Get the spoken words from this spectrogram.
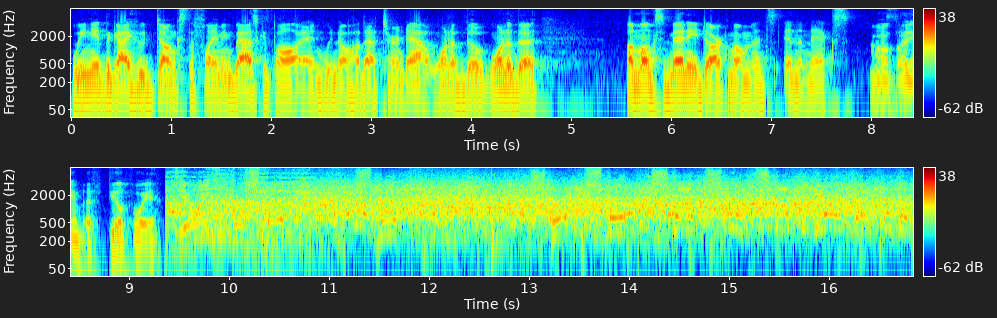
we need the guy who dunks the flaming basketball, and we know how that turned out. One of the one of the amongst many dark moments in the Knicks. Oh, buddy, I feel for you. Ewing for Smith. Smith. Strip. Smith. Stop. Smith. Stopped again by Pippen.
